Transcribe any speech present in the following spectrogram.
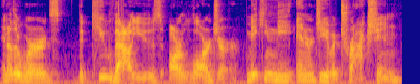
In other words, the Q values are larger, making the energy of attraction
